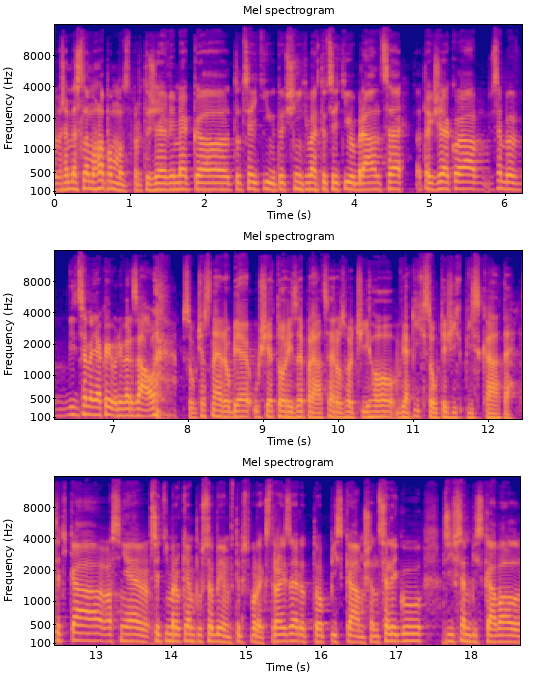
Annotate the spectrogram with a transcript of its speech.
uh, řemesle mohla pomoct, protože vím, jak uh, to cítí útočník, vím, jak to cítí obránce, takže jako já jsem byl víceméně jako univerzál. V současné době už je to ryze práce rozhodčího, v jakých soutěžích pískáte? Teďka vlastně třetím rokem působím v Tipsport Extralize, do toho pískám šance ligu, dřív jsem pískával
